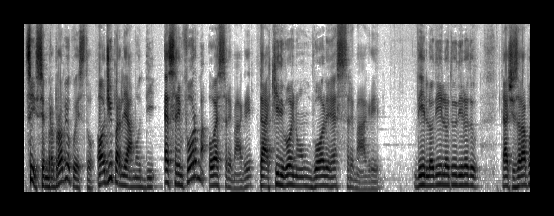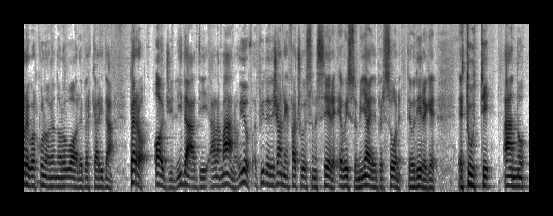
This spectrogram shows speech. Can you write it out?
Sì, sembra proprio questo. Oggi parliamo di essere in forma o essere magri. Dai, chi di voi non vuole essere magri? Dillo, dillo tu, dillo tu. Dai, ci sarà pure qualcuno che non lo vuole, per carità. Però oggi i dati alla mano, io più di dieci anni che faccio questo mestiere e ho visto migliaia di persone, devo dire che tutti hanno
